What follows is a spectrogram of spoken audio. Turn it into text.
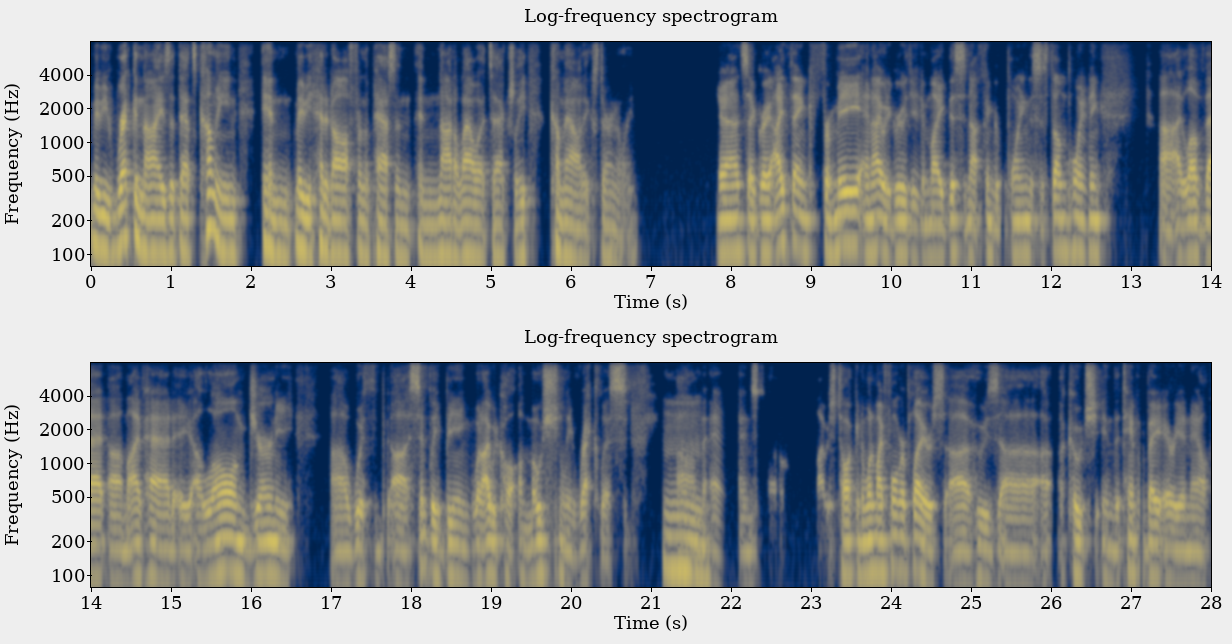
maybe recognize that that's coming and maybe head it off from the past and and not allow it to actually come out externally yeah, that's a great. I think for me, and I would agree with you, Mike. This is not finger pointing. This is thumb pointing. Uh, I love that. Um, I've had a, a long journey uh, with uh, simply being what I would call emotionally reckless. Mm. Um, and, and so I was talking to one of my former players, uh, who's uh, a coach in the Tampa Bay area now.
